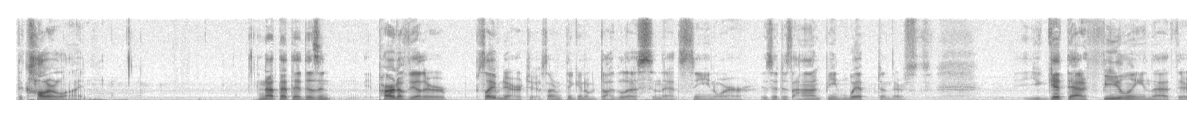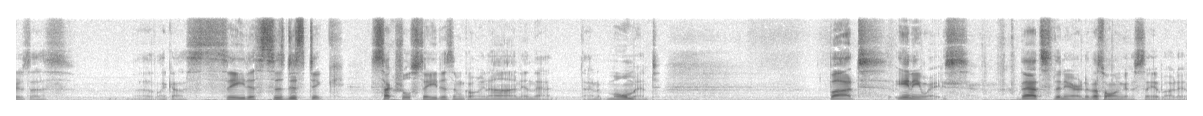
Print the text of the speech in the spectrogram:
the color line. Not that that isn't part of the other slave narratives. I'm thinking of Douglass and that scene where is it his aunt being whipped, and there's you get that feeling that there's a, a like a sadist, sadistic sexual sadism going on in that that moment. But anyways, that's the narrative. That's all I'm going to say about it.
